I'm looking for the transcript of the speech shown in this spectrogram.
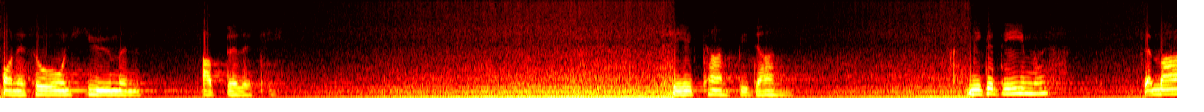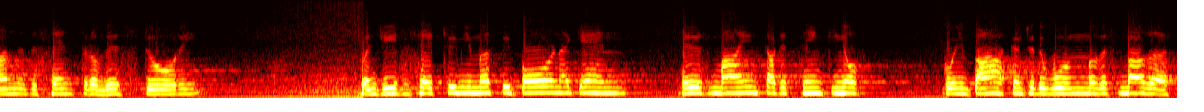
on his own human ability. See, it can't be done. Nicodemus, the man at the center of this story, when Jesus said to him, you must be born again, his mind started thinking of going back into the womb of his mother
